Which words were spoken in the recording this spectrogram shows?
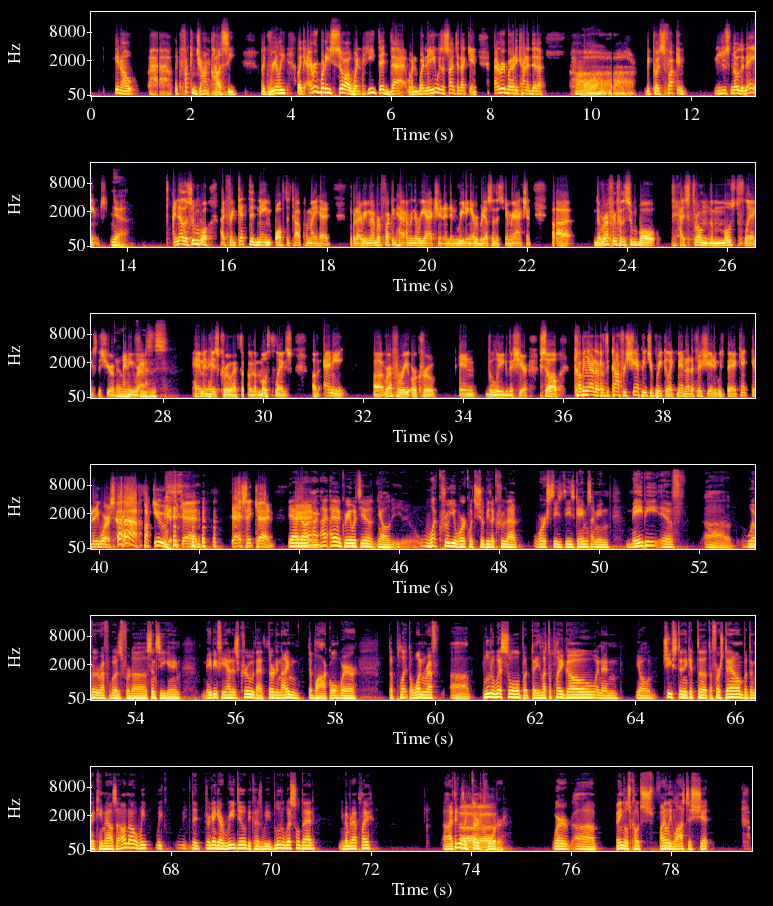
you know, like fucking John Hussey. Like really, like everybody saw when he did that, when when he was assigned to that game, everybody kind of did a, oh, because fucking, you just know the names. yeah. I know the Super Bowl. I forget the name off the top of my head, but I remember fucking having a reaction and then reading everybody else had the same reaction. Uh, the referee for the Super Bowl has thrown the most flags this year of Oh, any ref. Jesus. Him and his crew have thrown the most flags of any uh, referee or crew in the league this year. So coming out of the conference championship week, like, man, that officiating was bad. Can't get any worse. Fuck you. Yes, it can. yes, it can. Yeah, And- I, I I agree with you. You know, what crew you work with should be the crew that works these these games. I mean, maybe if uh, whoever the ref was for the Cincy game, maybe if he had his crew that third and nine debacle where the play, the one ref uh, blew the whistle, but they let the play go, and then you know Chiefs didn't get the, the first down, but then they came out and said, "Oh no, we we, we they, they're gonna get a redo because we blew the whistle dead." You remember that play? Uh, I think it was like third Uh, quarter, where uh, Bengals coach finally lost his shit.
